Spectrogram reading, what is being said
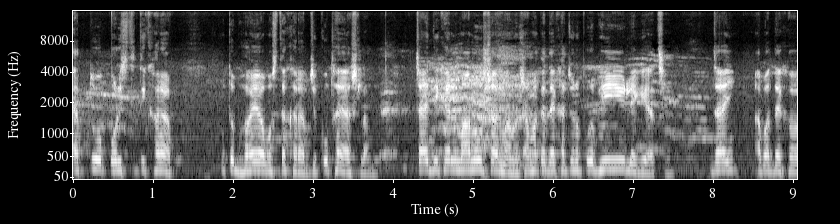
এত পরিস্থিতি খারাপ ও তো ভয়ে অবস্থা খারাপ যে কোথায় আসলাম? চারিদিকে মানুষ আর মানুষ। আমাকে দেখার জন্য পুরো ভিড় লেগে আছে। যাই, আবার দেখা হবে।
